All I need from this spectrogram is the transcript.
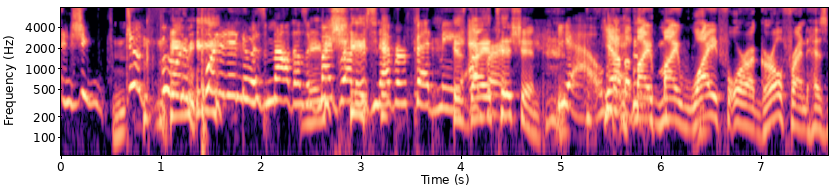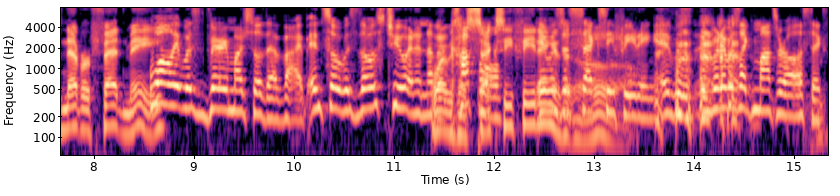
and she took food and put it into his mouth. I was like, my brother's never fed me. his ever. dietitian. Yeah. Okay. Yeah, but my, my wife or a girlfriend has never fed me. Well, it was very much so that vibe, and so it was those two and another What, it was a couple. sexy feeding? It was Is a it- sexy Ugh. feeding. It was, but it was like mozzarella sticks.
